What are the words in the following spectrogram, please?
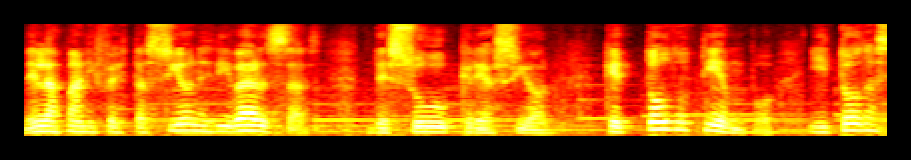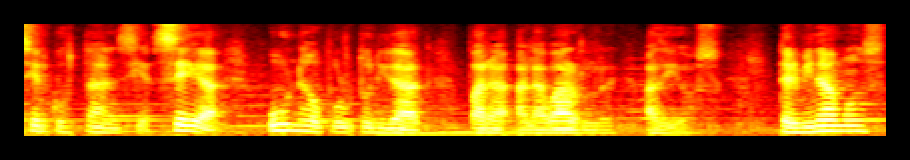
en las manifestaciones diversas de su creación. Que todo tiempo y toda circunstancia sea una oportunidad para alabarle a Dios. Terminamos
